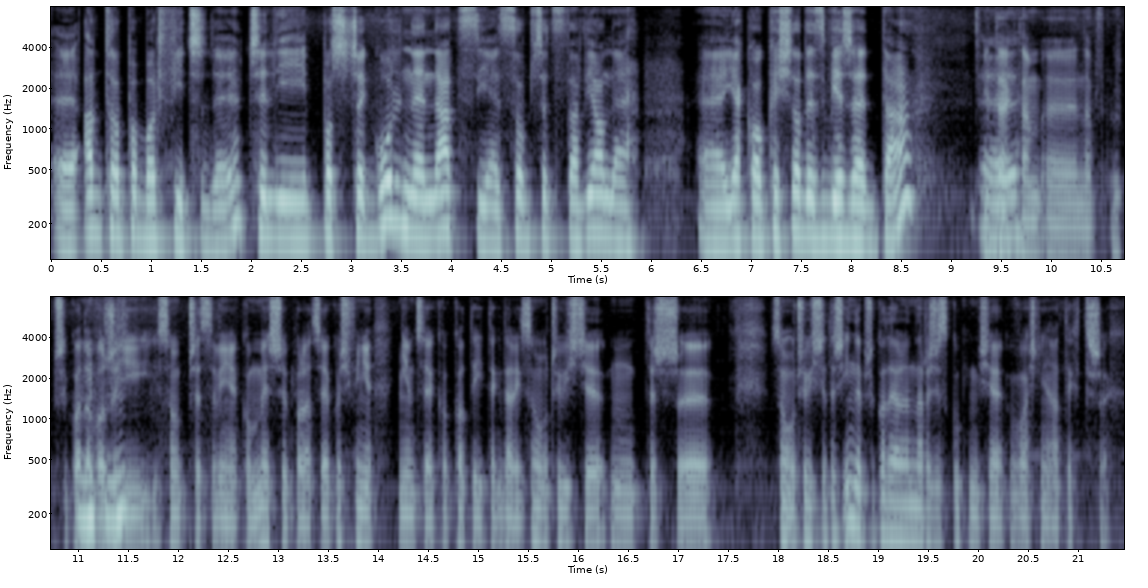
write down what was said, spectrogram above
e, antropomorficzny, czyli poszczególne nacje są przedstawione e, jako określone zwierzęta, I tak, tam e, na, przykładowo mm -hmm. Żydzi są przedstawieni jako myszy, Polacy jako świnie, Niemcy jako koty i tak dalej. Są oczywiście m, mm, też e, są oczywiście też inne przykłady, ale na razie skupmy się właśnie na tych trzech.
